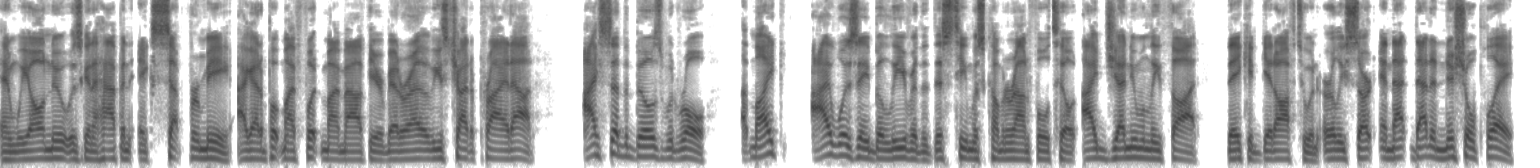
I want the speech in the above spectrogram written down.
And we all knew it was going to happen, except for me. I got to put my foot in my mouth here, man, or at least try to pry it out. I said the Bills would roll. Uh, Mike, I was a believer that this team was coming around full tilt. I genuinely thought they could get off to an early start. And that, that initial play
